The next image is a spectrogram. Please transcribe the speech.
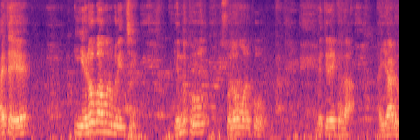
అయితే ఈ ఎరోబామును గురించి ఎందుకు సులోమోనుకు వ్యతిరేకంగా అయ్యాడు?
